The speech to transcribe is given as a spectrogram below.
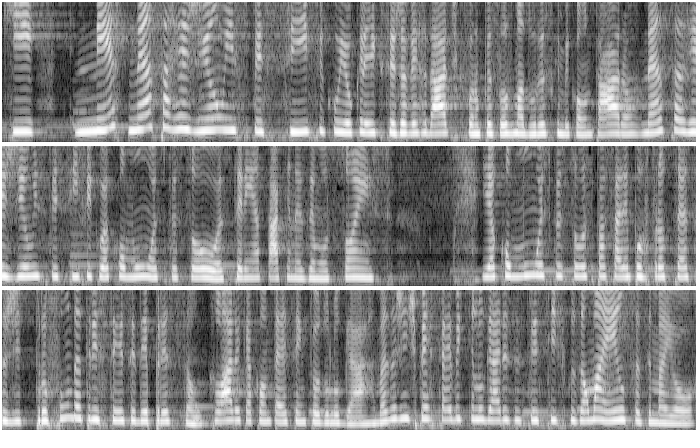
que nessa região em específico, e eu creio que seja verdade, que foram pessoas maduras que me contaram, nessa região em específico é comum as pessoas terem ataque nas emoções. E é comum as pessoas passarem por processos de profunda tristeza e depressão. Claro que acontece em todo lugar, mas a gente percebe que em lugares específicos há uma ênfase maior.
